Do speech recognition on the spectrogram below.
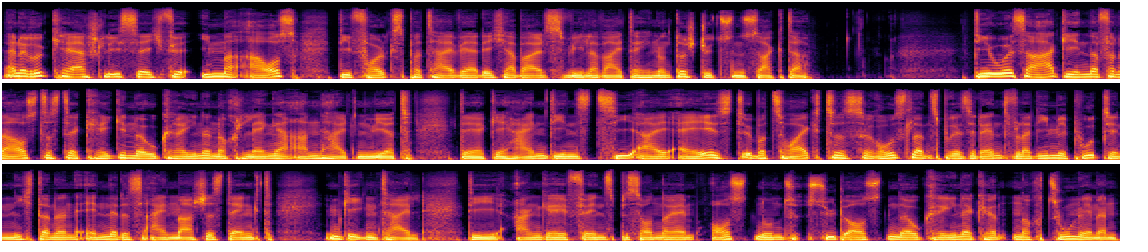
Eine Rückkehr schließe ich für immer aus. Die Volkspartei werde ich aber als Wähler weiterhin unterstützen, sagt er. Die USA gehen davon aus, dass der Krieg in der Ukraine noch länger anhalten wird. Der Geheimdienst CIA ist überzeugt, dass Russlands Präsident Wladimir Putin nicht an ein Ende des Einmarsches denkt. Im Gegenteil, die Angriffe insbesondere im Osten und Südosten der Ukraine könnten noch zunehmen.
